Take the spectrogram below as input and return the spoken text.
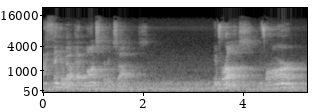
I think about that monster inside us. And for us, and for our,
